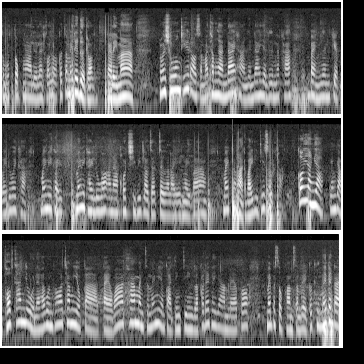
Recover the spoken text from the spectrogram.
สมมติตกงานหรืออะไรก็เราก็จะไม่ได้เดือดร้อนอะไรมาก ราะว่าช่วงที่เราสามารถทำงานได้หาเงินได้อย่าลืมนะคะ แบ่งเงินเก็บไว้ด้วยค่ะ ไม่มีใครไม่มีใครรู้ว่าอนาคตชีวิตเราจะเจออะไรยังไงบ้าง ไม่ประมาทไว้ดีที่สุดค่ะ ก็ยังอยากยังอยากพบท่านอยู่นะคะ คุณพ่อถ้ามีโอกาส แต่ว่าถ้ามันจะไม่มีโอกาสจริง ๆ แล้วก็ได้พยายามแล้วก็ไม่ประสบความสำเร็จก็คือไม่เป็นไร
